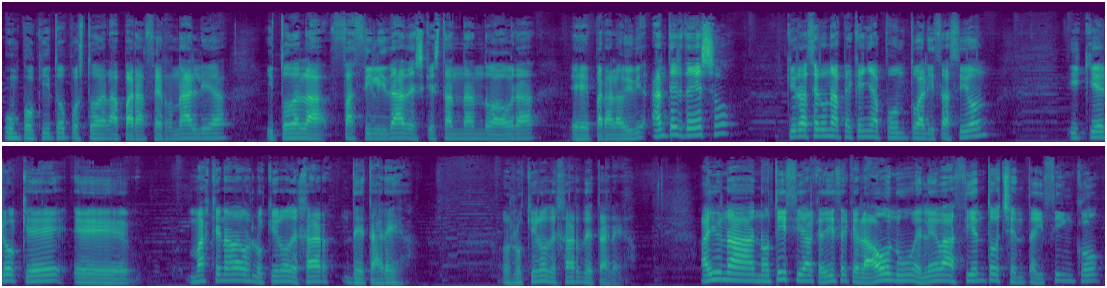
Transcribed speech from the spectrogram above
un poquito pues toda la parafernalia y todas las facilidades que están dando ahora eh, para la vivienda. Antes de eso, quiero hacer una pequeña puntualización y quiero que, eh, más que nada, os lo quiero dejar de tarea. Os lo quiero dejar de tarea. Hay una noticia que dice que la ONU eleva a 185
